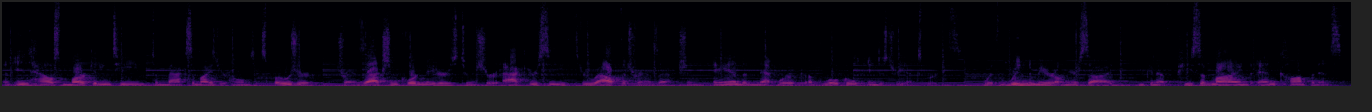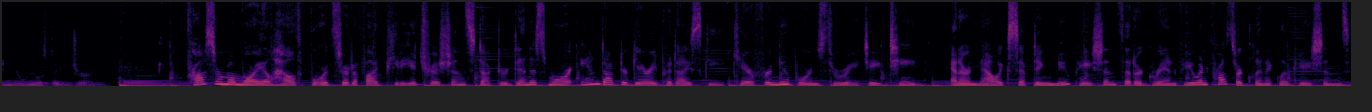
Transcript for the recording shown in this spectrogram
an in-house marketing team to maximize your home's exposure, transaction coordinators to ensure accuracy throughout the transaction, and a network of local industry experts. With Windermere on your side, you can have peace of mind and confidence in your real estate journey. Prosser Memorial Health board certified pediatricians Dr. Dennis Moore and Dr. Gary Podolsky care for newborns through age 18 and are now accepting new patients at our Grandview and Prosser Clinic locations.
